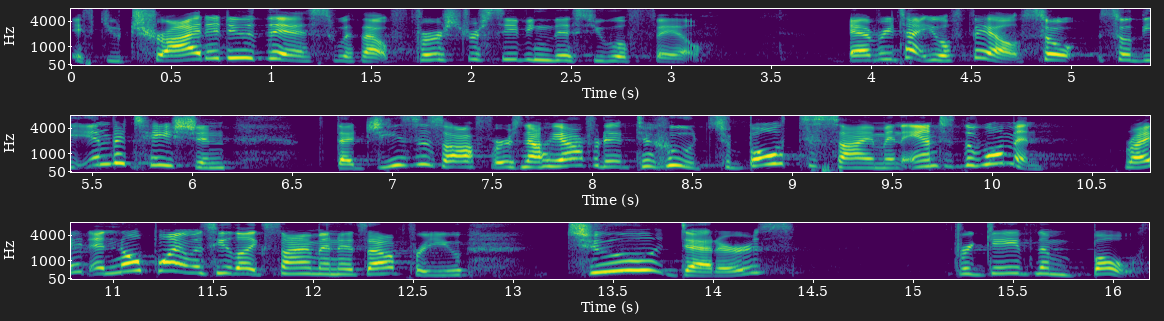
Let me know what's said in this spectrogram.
If you try to do this without first receiving this, you will fail. Every time you'll fail. So, so the invitation that Jesus offers, now he offered it to who? To both to Simon and to the woman, right? At no point was he like, Simon, it's out for you. Two debtors forgave them both.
